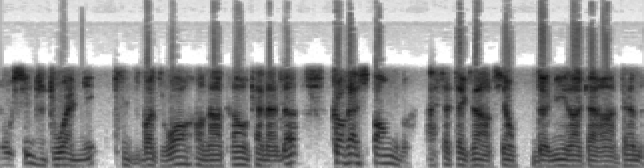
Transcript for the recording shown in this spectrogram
aussi du douanier qui va devoir, en entrant au Canada, correspondre à cette exemption de mise en quarantaine.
